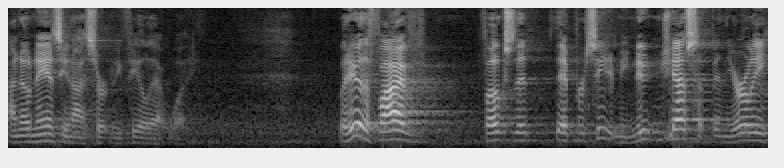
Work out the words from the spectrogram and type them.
I know Nancy and I certainly feel that way. But here are the five folks that, that preceded me Newton Jessup in the early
